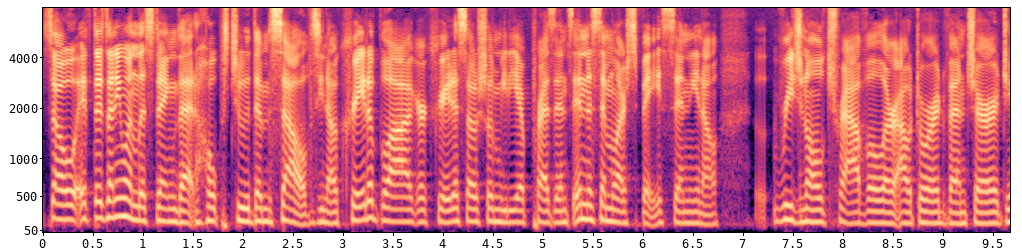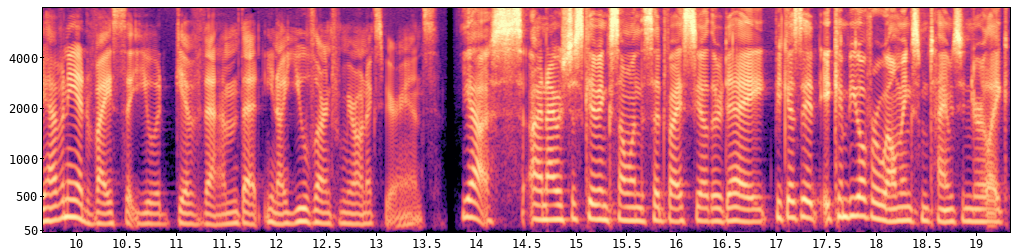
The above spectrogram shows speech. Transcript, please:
So if there's anyone listening that hopes to themselves you know create a blog or create a social media presence in a similar space and you know regional travel or outdoor adventure do you have any advice that you would give them that you know you've learned from your own experience? Yes. And I was just giving someone this advice the other day because it, it can be overwhelming sometimes and you're like,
